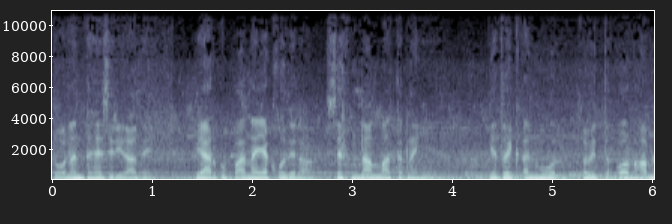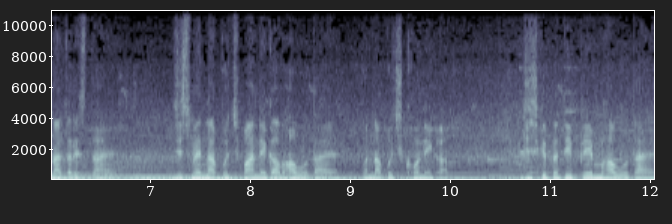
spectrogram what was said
तो अनंत है श्री राधे। प्यार को पाना या खो देना सिर्फ़ नाम मात्र नहीं है। ये तो एक अनमोल, पवित्र और भावना का रिश्ता है। जिसमें ना कुछ पाने का भाव होता है और ना कुछ खोने का। जिसके प्रति प्रेम भाव होता है,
